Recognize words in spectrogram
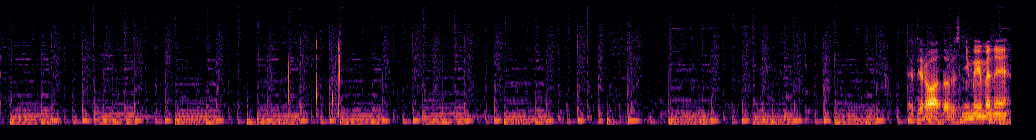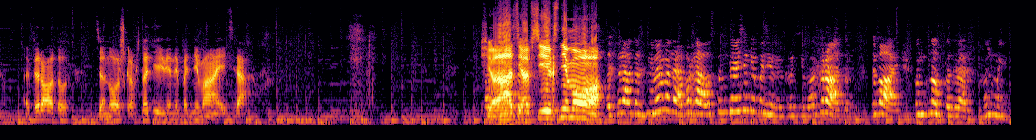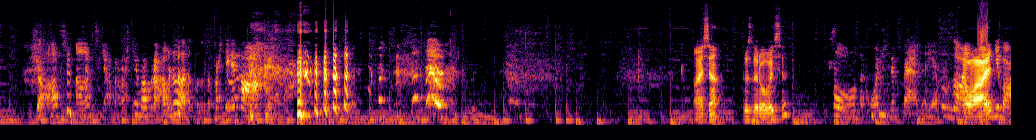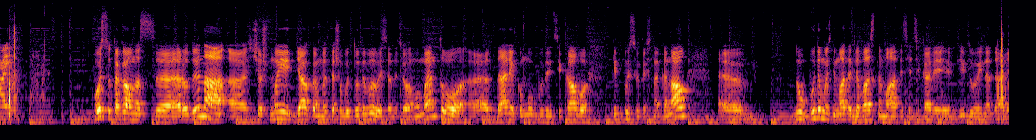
Оператор, зніми мене. Оператор, ця ножка в штативі не піднімається. Щас я всіх зніму! Оператор, зніми мене, пожалуйста. Ну дивись, як я позірую красиво. Оператор, давай. Вон кнопка зверху, нажми. Щас, щас, я трошки поправлю, а то буду трошки не так. Ася, поздоровайся. Що ви хочете в мене? Я тут Давай. зайнята, знімаю. Ось така у нас е, родина. Е, Що ж, ми дякуємо за те, що ви додивилися до цього моменту. Е, Далі, кому буде цікаво, підписуйтесь на канал. Ну, будемо знімати для вас, намагатися цікаві відео і надалі.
